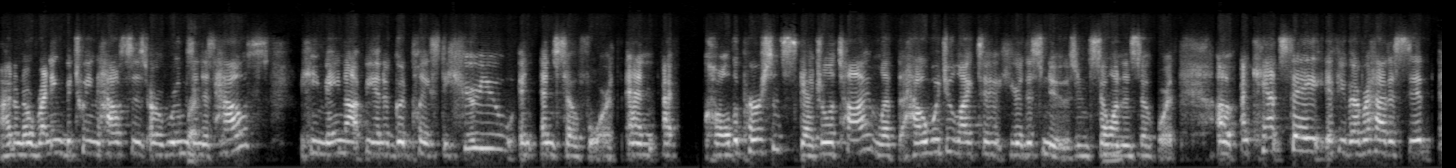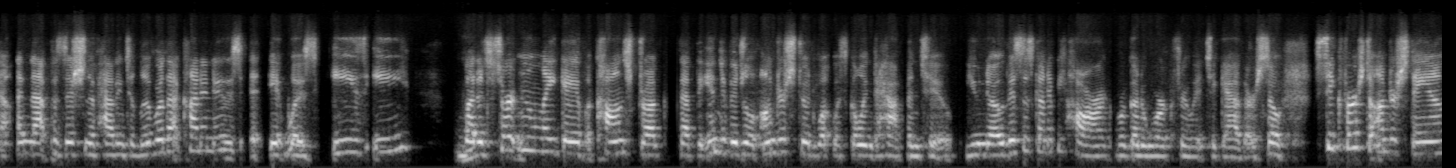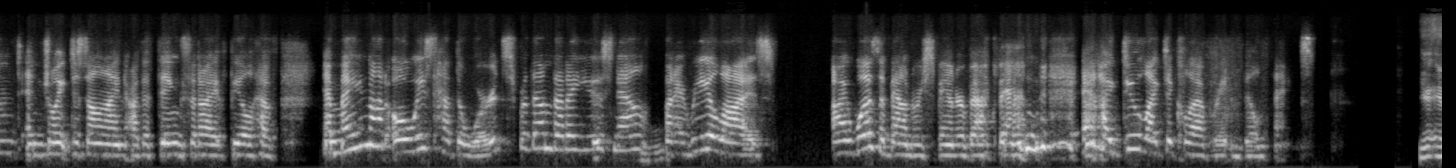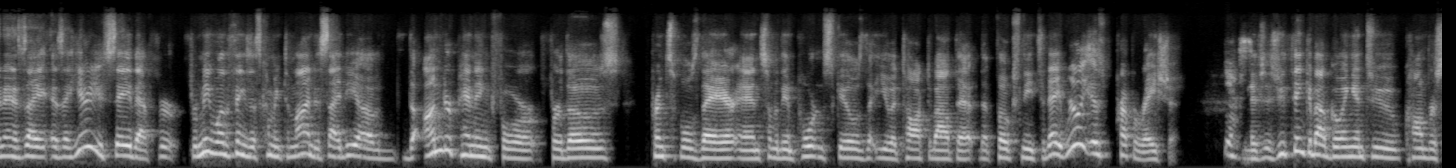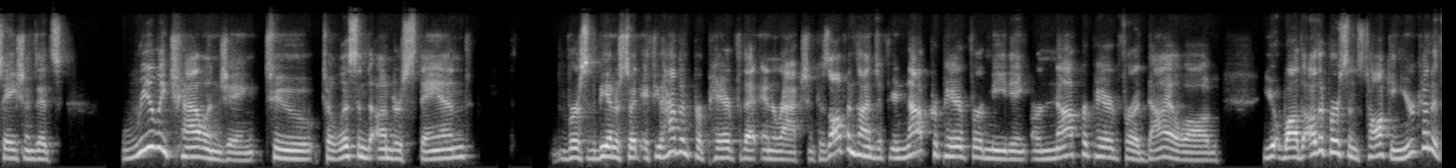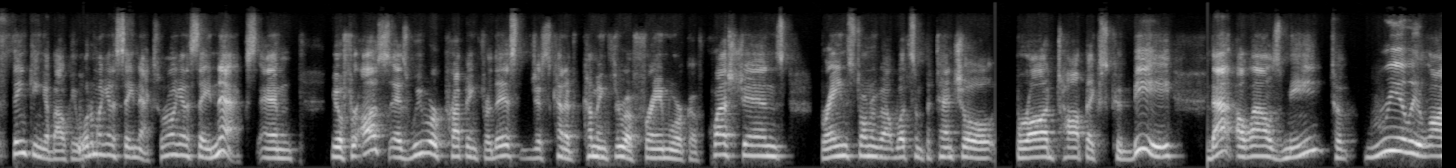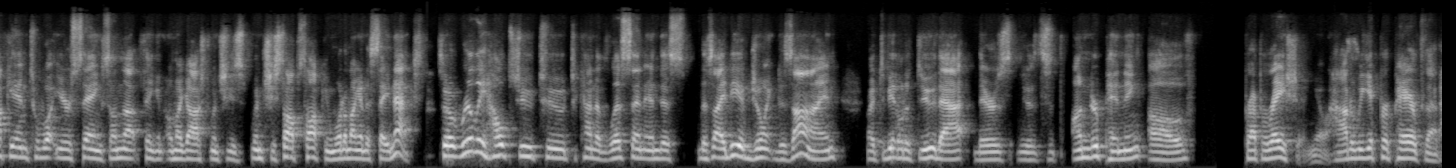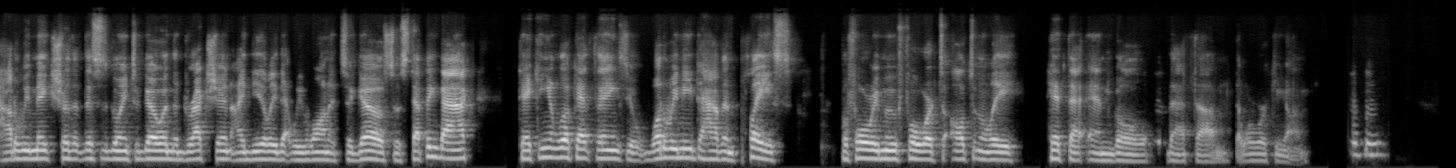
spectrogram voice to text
i don't know running between houses or rooms right. in his house he may not be in a good place to hear you and, and so forth and I call the person schedule a time let the, how would you like to hear this news and so mm-hmm. on and so forth uh, i can't say if you've ever had to sit in that position of having to live with that kind of news it, it was easy but it certainly gave a construct that the individual understood what was going to happen to. You know, this is going to be hard. We're going to work through it together. So, seek first to understand and joint design are the things that I feel have, and may not always have the words for them that I use now, mm-hmm. but I realize I was a boundary spanner back then, and I do like to collaborate and build things. Yeah, and as I as I hear you say that, for for me, one of the things that's coming to mind is this idea of the underpinning for for those principles there and some of the important skills that you had talked about that that folks need today really is preparation. Yes. As, as you think about going into conversations, it's really challenging to to listen to understand versus to be understood if you haven't prepared for that interaction because oftentimes if you're not prepared for a meeting or not prepared for a dialogue you while the other person's talking, you're kind of thinking about, okay, what am I going to say next? What am I going to say next? And you know, for us, as we were prepping for this, just kind of coming through a framework of questions, brainstorming about what some potential broad topics could be, that allows me to really lock into what you're saying. So I'm not thinking, oh my gosh, when she's when she stops talking, what am I going to say next? So it really helps you to to kind of listen. And this this idea of joint design, right? To be able to do that, there's this underpinning of preparation you know how do we get prepared for that? How do we make sure that this is going to go in the direction ideally that we want it to go? So stepping back taking a look at things you know what do we need to have in place before we move forward to ultimately hit that end goal that um, that we're working on? Mm-hmm.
